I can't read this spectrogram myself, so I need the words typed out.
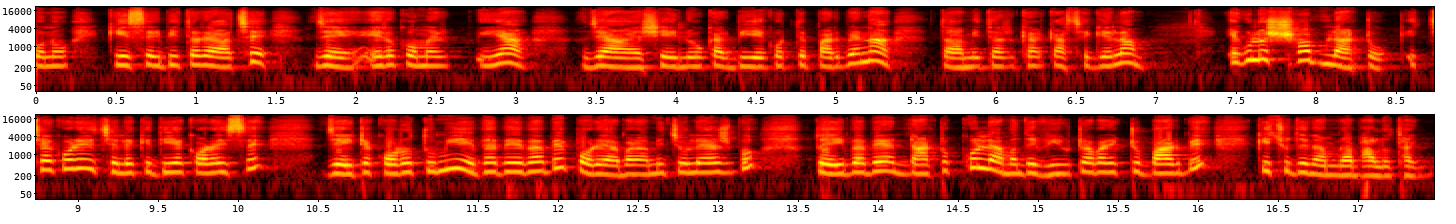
কোনো কেসের ভিতরে আছে যে এরকমের ইয়া, যে সেই লোক আর বিয়ে করতে পারবে না তা আমি তার কাছে গেলাম। এগুলো সব নাটক। ইচ্ছা করে ছেলেকে দিয়ে করাইছে যে, এটা করো তুমি, এভাবে এভাবে, পরে আবার আমি চলে আসব। তো এইভাবে নাটক করলে আমাদের ভিউটা আবার একটু বাড়বে, কিছুদিন আমরা ভালো থাকব।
